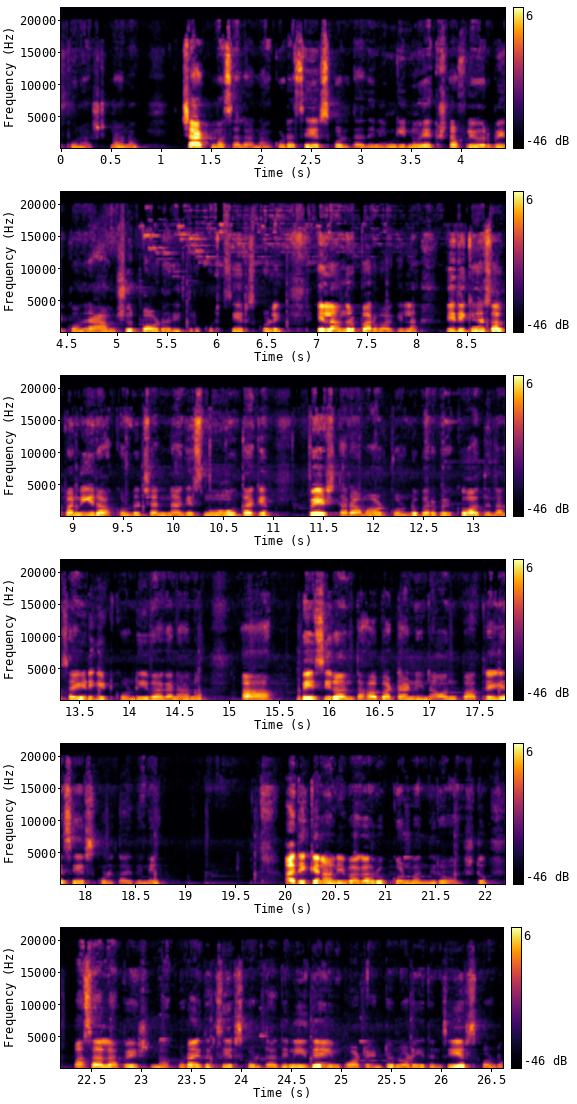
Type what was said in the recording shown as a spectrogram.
ಸ್ಪೂನ್ ಅಷ್ಟು ನಾನು ಚಾಟ್ ಮಸಾಲಾನ ಕೂಡ ಸೇರಿಸ್ಕೊಳ್ತಾ ಇದ್ದೀನಿ. ನಿಮ್ಗೆ ಇನ್ನೂ ಎಕ್ಸ್ಟ್ರಾ ಫ್ಲೇವರ್ ಬೇಕು ಅಂದರೆ ಆಮ್ಚೂರ್ ಪೌಡರ್ ಇದ್ದರೂ ಕೂಡ ಸೇರಿಸ್ಕೊಳ್ಳಿ. ಇಲ್ಲಾಂದರೂ ಪರವಾಗಿಲ್ಲ. ಇದಕ್ಕೆ ಸ್ವಲ್ಪ ನೀರು ಹಾಕ್ಕೊಂಡು ಚೆನ್ನಾಗಿ ಸ್ಮೂತಾಗಿ ಪೇಸ್ಟ್ ಥರ ಮಾಡಿಕೊಂಡು ಬರಬೇಕು. ಅದನ್ನು ಸೈಡ್ಗೆ ಇಟ್ಕೊಂಡು ಇವಾಗ ನಾನು ಬೇಯಿಸಿರೋಂತಹ ಬಟಾಣಿನ ಒಂದು ಪಾತ್ರೆಗೆ ಸೇರಿಸ್ಕೊಳ್ತಾ ಇದ್ದೀನಿ. ಅದಕ್ಕೆ ನಾನು ಇವಾಗ ರುಬ್ಕೊಂಡು ಬಂದಿರೋ ಅಷ್ಟು ಮಸಾಲ ಪೇಸ್ಟನ್ನ ಕೂಡ ಇದಕ್ಕೆ ಸೇರಿಸ್ಕೊಳ್ತಾ ಇದ್ದೀನಿ. ಇದೇ ಇಂಪಾರ್ಟೆಂಟು ನೋಡಿ, ಇದನ್ನು ಸೇರಿಸ್ಕೊಂಡು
